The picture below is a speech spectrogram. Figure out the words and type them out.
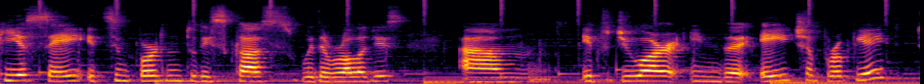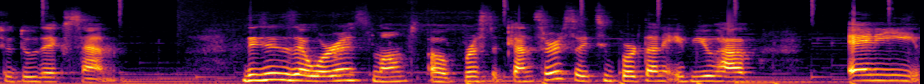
PSA, it's important to discuss with the urologist um, if you are in the age appropriate to do the exam. This is the awareness month of breast cancer, so it's important if you have any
